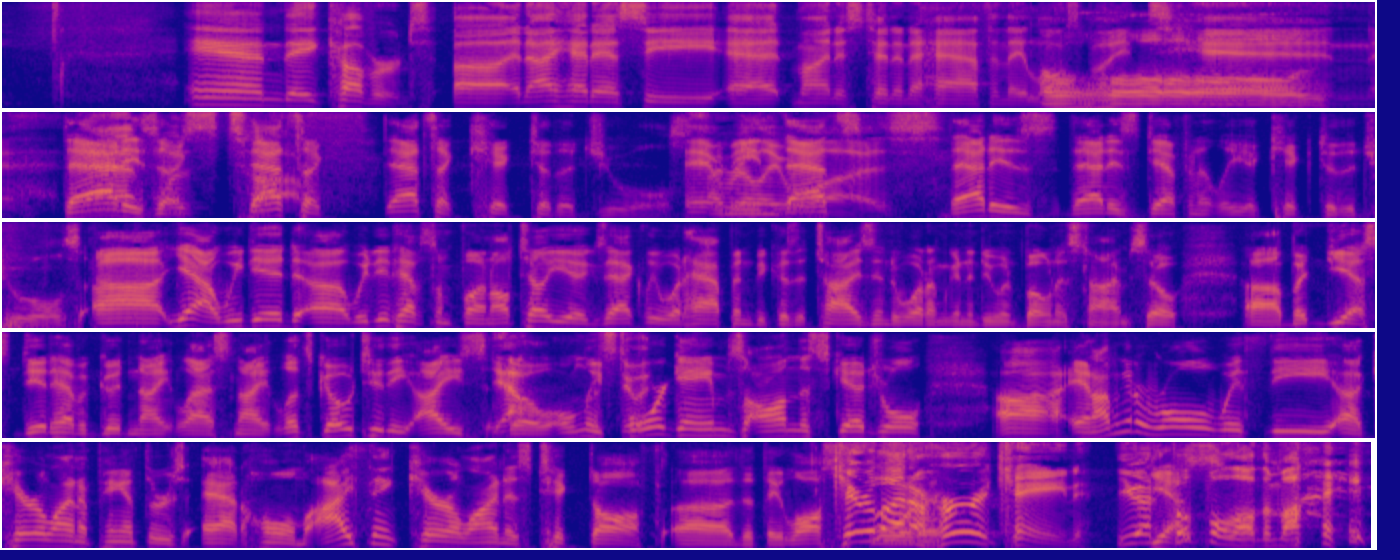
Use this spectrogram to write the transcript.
and they covered. Uh, and I had SC at minus ten and a half, and they lost Oh, by ten. that is a was that's a tough. That's a kick to the jewels. It I mean, really that's, was. That is that is definitely a kick to the jewels. Uh, yeah, we did uh, we did have some fun. I'll tell you exactly what happened because it ties into what I'm going to do in bonus time. So, uh, but yes, did have a good night last night. Let's go to the ice Yeah, though. Only four games on the schedule, uh, and I'm going to roll with the uh, Carolina Panthers at home. I think Carolina's ticked off uh, that they lost. Carolina Florida. Hurricane. You had Yes. football on the mind.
